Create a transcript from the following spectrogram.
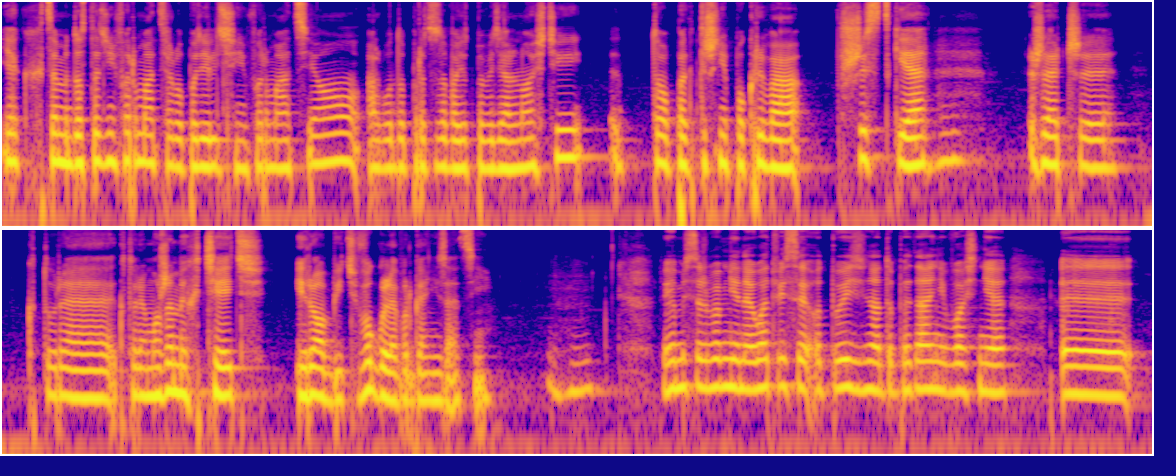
jak chcemy dostać informację albo podzielić się informacją, albo doprecyzować odpowiedzialności, to praktycznie pokrywa wszystkie mhm. rzeczy, które, które możemy chcieć i robić w ogóle w organizacji. Mhm. No ja myślę, że pewnie najłatwiej sobie odpowiedzieć na to pytanie właśnie. Yy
